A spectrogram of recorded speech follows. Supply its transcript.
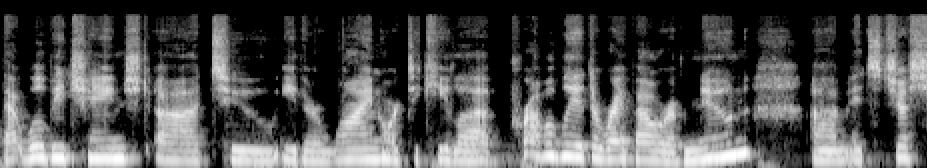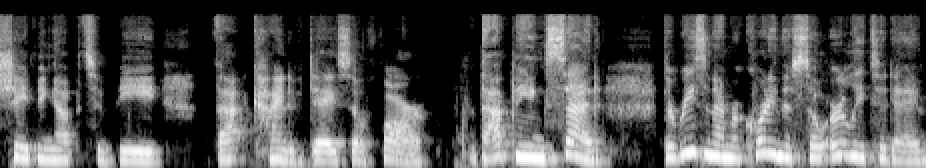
That will be changed uh, to either wine or tequila, probably at the ripe hour of noon. Um, it's just shaping up to be that kind of day so far. That being said, the reason I'm recording this so early today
